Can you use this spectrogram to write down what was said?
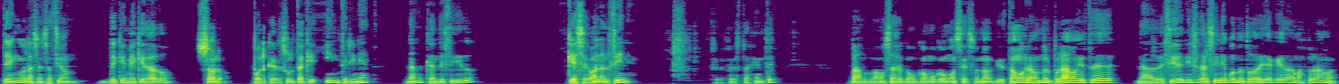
Tengo la sensación de que me he quedado solo, porque resulta que Interinet, nada, que han decidido que se van al cine. Pero, esta gente, vamos, vamos a ver cómo, cómo, cómo es eso, ¿no? Que estamos grabando el programa y ustedes, nada, deciden irse al cine cuando todavía queda más programa.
